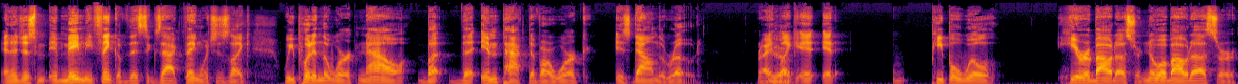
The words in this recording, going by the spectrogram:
and it just it made me think of this exact thing which is like we put in the work now but the impact of our work is down the road right? Yeah. Like it, it, people will hear about us or know about us or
